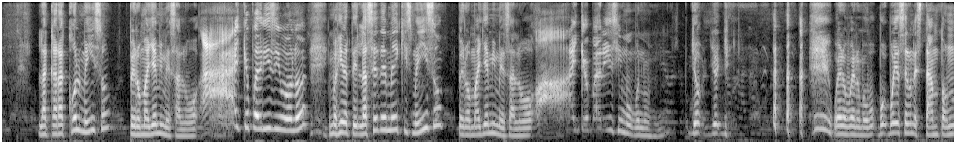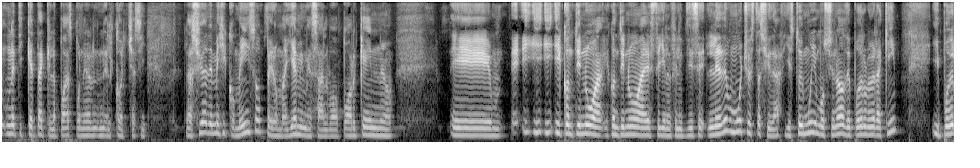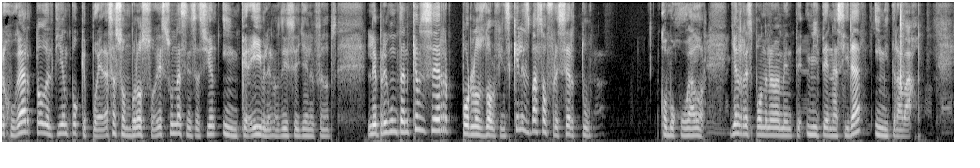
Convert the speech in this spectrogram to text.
La Caracol me hizo, pero Miami me salvó. ¡Ay, qué padrísimo, ¿no? Imagínate, la CDMX me hizo, pero Miami me salvó. ¡Ay, qué padrísimo! Bueno, yo, yo, bueno, bueno, voy a hacer una estampa, una etiqueta que la puedas poner en el coche así. La Ciudad de México me hizo, pero Miami me salvó. ¿Por qué no? Eh, y, continúa, y continúa este Jalen Phillips. Dice: Le debo mucho a esta ciudad y estoy muy emocionado de poder volver aquí y poder jugar todo el tiempo que pueda. Es asombroso, es una sensación increíble, nos dice Jalen Phillips. Le preguntan: ¿Qué vas a hacer por los Dolphins? ¿Qué les vas a ofrecer tú como jugador? Y él responde nuevamente: Mi tenacidad y mi trabajo.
